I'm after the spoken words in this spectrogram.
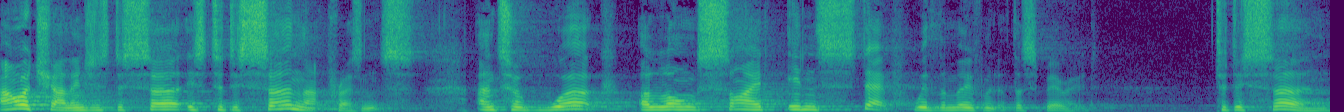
Our challenge is, is to discern that presence and to work alongside, in step with the movement of the Spirit, to discern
